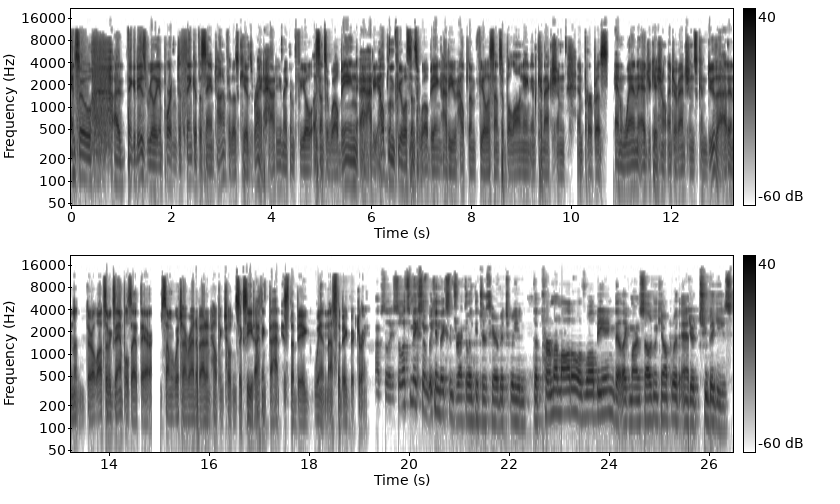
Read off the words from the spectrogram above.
And so I think it is really important to think at the same time for those kids, right? How do you make them feel a sense of well being? How do you help them feel a sense of well being? How do you help them feel a sense of belonging and connection and purpose? And when educational interventions can do that, and there are lots of examples out there, some of which I read about in helping children succeed, I think that is the big win. That's the big victory. Absolutely. So let's make some, we can make some direct linkages here between the PERMA model of well being that like Martin Seligman came up with and your two biggies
